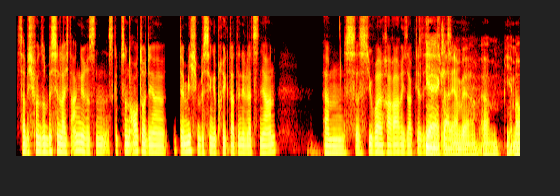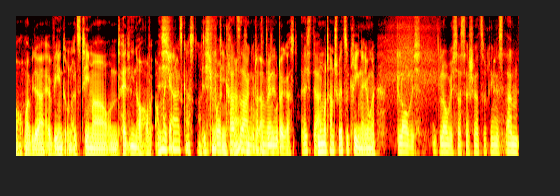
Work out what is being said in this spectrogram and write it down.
Das habe ich vorhin so ein bisschen leicht angerissen. Es gibt so einen Autor, der, der mich ein bisschen geprägt hat in den letzten Jahren. Ähm, das ist Yuval Harari, sagt ja sicher. Ja, ja, klar, den haben wir ähm, hier immer auch mal wieder erwähnt und als Thema und hätten ihn auch, auch mal Ich- gerne als Gast. ich wollte gerade ja, ist sagen, ein wäre ihr ein den- guter Gast. Echt, ja. Momentan schwer zu kriegen, der Junge. Glaube ich. Glaube ich, dass er schwer zu kriegen ist. Ähm,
